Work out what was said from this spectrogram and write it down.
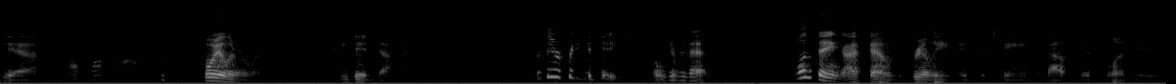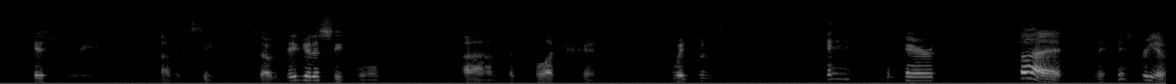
yeah. Wah, wah, wah. Spoiler alert: she did die, but they were pretty good titties. Don't give her that. One thing I found really interesting about this one is of its sequel. So it did get a sequel, um, the collection, which was eh, compared, but the history of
